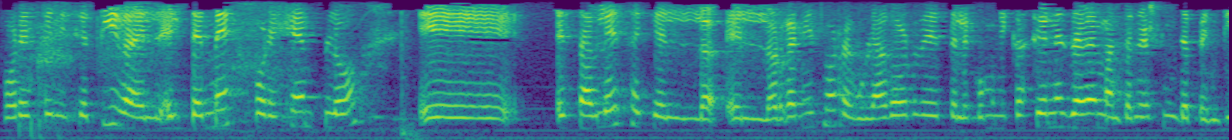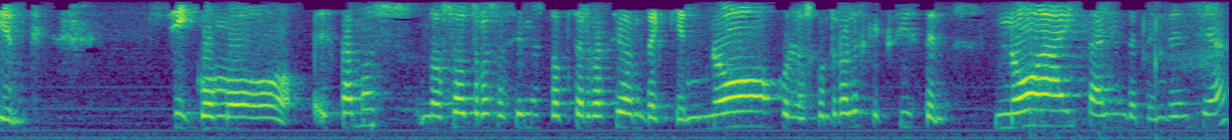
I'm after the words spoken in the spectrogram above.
por esta iniciativa. El, el TEMEC, por ejemplo, eh, establece que el, el organismo regulador de telecomunicaciones debe mantenerse independiente si como estamos nosotros haciendo esta observación de que no, con los controles que existen, no hay tal independencia,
